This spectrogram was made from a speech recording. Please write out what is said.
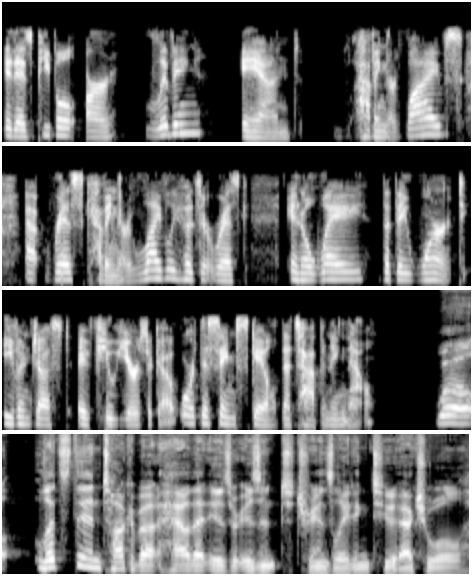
It is people are living and having their lives at risk, having their livelihoods at risk in a way that they weren't even just a few years ago or at the same scale that's happening now. Well, let's then talk about how that is or isn't translating to actual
